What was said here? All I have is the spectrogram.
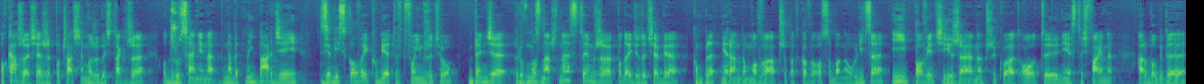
okaże się, że po czasie może być tak, że odrzucenie nawet najbardziej zjawiskowej kobiety w Twoim życiu będzie równoznaczne z tym, że podejdzie do Ciebie kompletnie randomowa, przypadkowa osoba na ulicy i powie Ci, że na przykład o, Ty nie jesteś fajny. Albo gdy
